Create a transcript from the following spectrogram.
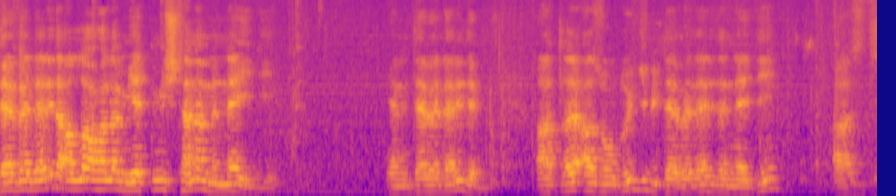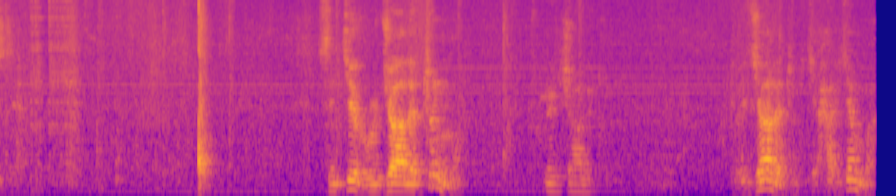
Develeri de Allah alem 70 tane mi neydi? Yani develeri de atları az olduğu gibi develeri de neydi? Az idi. Sinki rucaletun mu? Ricalet. Ricaletun ki harken var.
